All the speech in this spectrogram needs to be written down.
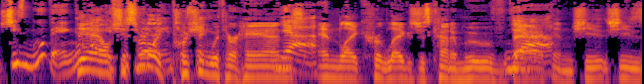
she's moving. Yeah, well, she's sort of like pushing with her hands, Yeah. and like her legs just kind of move back, Yeah. and she she's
